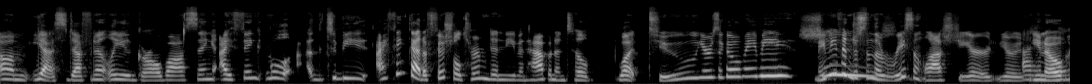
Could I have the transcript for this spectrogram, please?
um, yes, definitely girl bossing. I think, well, to be, I think that official term didn't even happen until what two years ago, maybe, Jeez. maybe even just in the recent last year. You're, you know,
